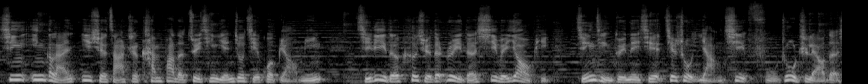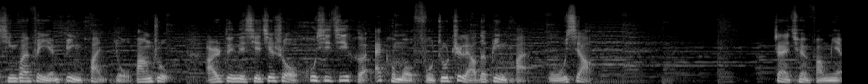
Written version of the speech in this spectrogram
新英格兰医学杂志刊发的最新研究结果表明，吉利德科学的瑞德西韦药品仅仅对那些接受氧气辅助治疗的新冠肺炎病患有帮助，而对那些接受呼吸机和 ECMO 辅助治疗的病患无效。债券方面。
